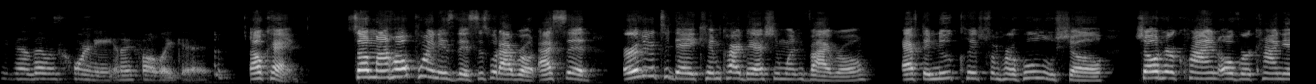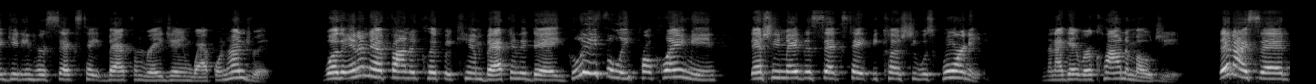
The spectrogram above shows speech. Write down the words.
Because I was horny and I felt like it. Okay. So my whole point is this. This is what I wrote. I said, Earlier today, Kim Kardashian went viral after new clips from her Hulu show showed her crying over Kanye getting her sex tape back from Ray J and Wack 100. Well, the internet found a clip of Kim back in the day gleefully proclaiming that she made the sex tape because she was horny. And then I gave her a clown emoji. Then I said,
